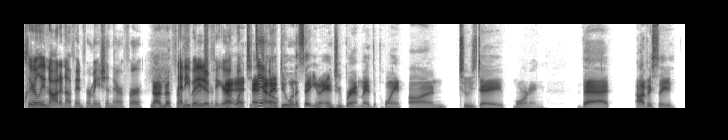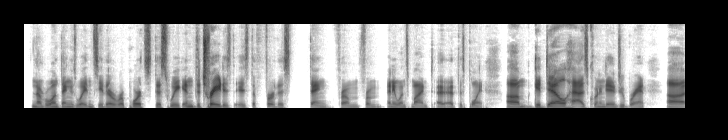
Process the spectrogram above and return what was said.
clearly not enough information there for not enough anybody to figure out And- what to and- And I do. do want to say, you know, Andrew Brandt made the point on Tuesday morning that obviously number one thing is wait and see. There are reports this week, and the trade is is the furthest thing from from anyone's mind at, at this point. Um, Goodell has, according to Andrew Brandt, uh,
